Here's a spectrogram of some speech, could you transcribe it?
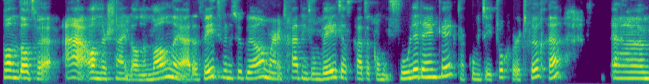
van dat we A, anders zijn dan een man. Nou ja, dat weten we natuurlijk wel, maar het gaat niet om weten, het gaat ook om voelen, denk ik. Daar komt hij toch weer terug, hè. Ehm,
